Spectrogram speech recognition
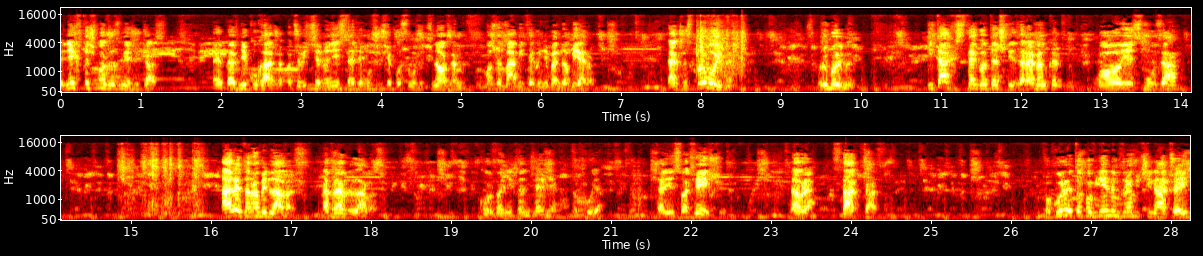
E, Niech ktoś może zmierzy czas. E, Pewnie kucharze. Oczywiście, no niestety muszę się posłużyć nożem, bo zębami tego nie będę obierać. Także spróbujmy. Spróbujmy. I tak z tego też nie zarabiam, bo jest muza. Ale to robię dla was. Naprawdę dla was. Kurwa, nie ten ziemniak, do chuja. Ten jest łatwiejszy. Dobra, start czas. W ogóle to powinienem zrobić inaczej,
